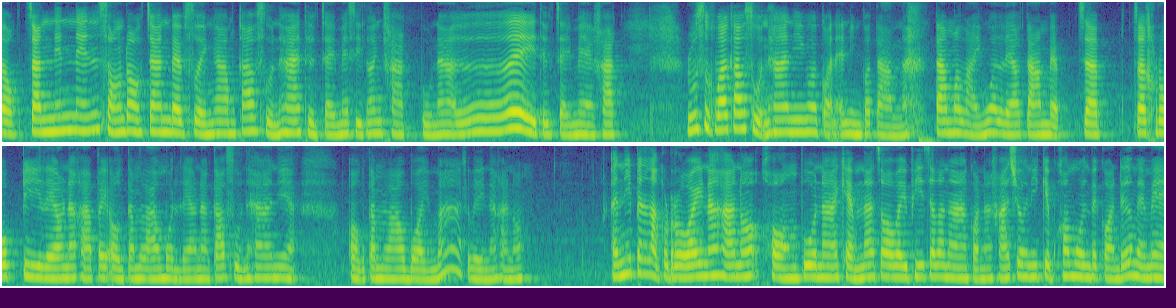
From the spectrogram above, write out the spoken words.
ดอกจันเน้นๆ 2 ดอกจันแบบสวยงาม 905 ถึกใจแม่สีนวลคัก ปูนาเอ้ย ถึกใจแม่คัก รู้สึกว่า 905 นี่งวดก่อนแอดมินก็ตามนะ ตามมาหลายงวดแล้วตามแบบจะจะครบปีแล้วนะคะ ไปออกตำราหมดแล้วนะ 905 เนี่ย ออกตำราบ่อยมากเลยนะคะเนาะ อันนี้เป็นหลักร้อยนะคะเนาะของปูนาแคมหน้าจอไว้พิจารณาก่อนนะคะ ช่วงนี้เก็บข้อมูลไปก่อนเด้อแม่แม่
